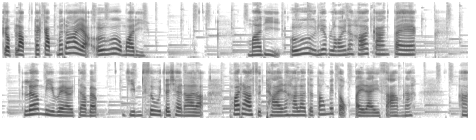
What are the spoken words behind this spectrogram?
เกือบหลับแต่กลับมาได้อะเออมาดิมาดิเออ เรียบร้อยนะคะ กลางแตก เริ่มมีแววจะแบบยิ้มสู้จะชนะละเพราะดาวสุดท้ายนะคะ เราจะต้องไม่ตกไปใดซ้ำนะ อะ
